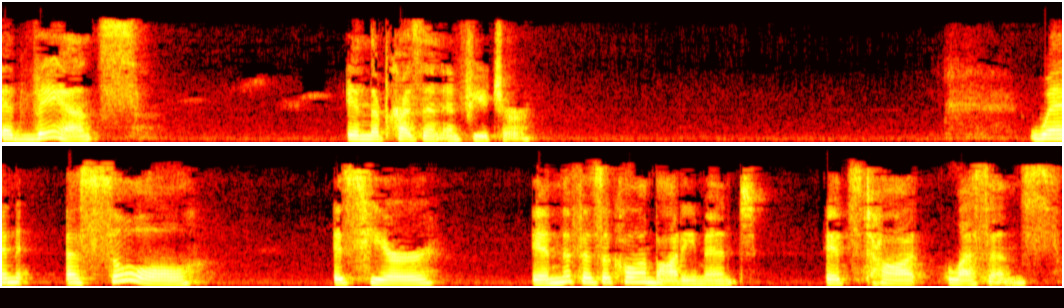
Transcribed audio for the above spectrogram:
advance in the present and future. When a soul is here in the physical embodiment, it's taught lessons.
